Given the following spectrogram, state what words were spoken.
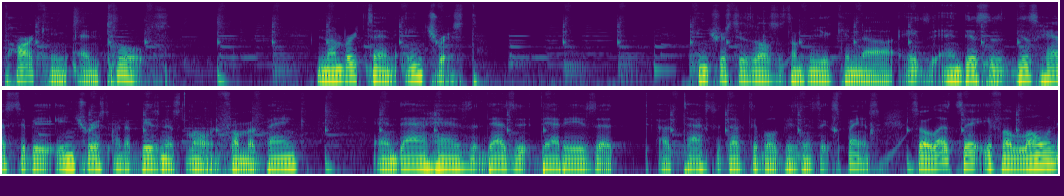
parking, and tolls. Number 10, interest interest is also something you can uh, and this is this has to be interest on a business loan from a bank and that has that's that is a, a tax deductible business expense. So let's say if a loan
